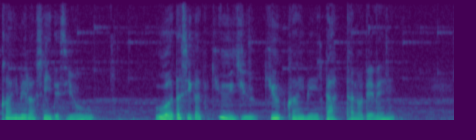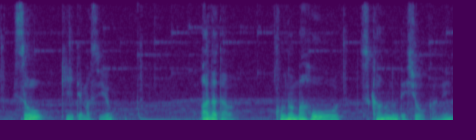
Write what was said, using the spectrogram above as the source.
回目らしいですよ。私が99回目だったのでね。そう聞いてますよ。あなたはこの魔法を使うのでしょうかね。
